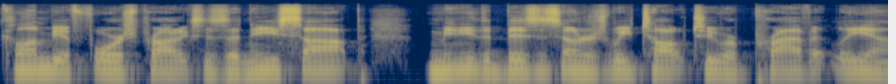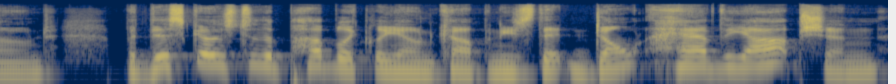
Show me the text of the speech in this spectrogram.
Columbia Forest Products is an ESOP. Many of the business owners we talk to are privately owned. But this goes to the publicly owned companies that don't have the option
